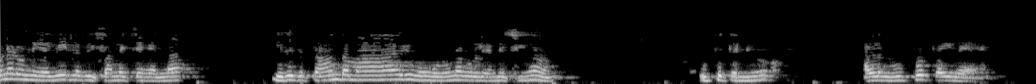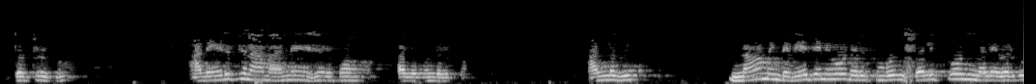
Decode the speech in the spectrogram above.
உணர்வு நீங்கள் வீட்டில் போய் சமைச்சிங்கன்னா இதுக்கு தகுந்த மாதிரி உங்கள் உணர்வுகள் என்ன செய்யும்? உப்பு தண்ணியோ அல்லது உப்பு கையில் தொட்டிருக்கும். அதை எடுத்து நாம் அன்னையம் இருப்போம் அதில் கொண்டிருப்போம் அல்லது நாம் இந்த வேதனையோடு இருக்கும்போது சலிப்புன்னு நிலை வருது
